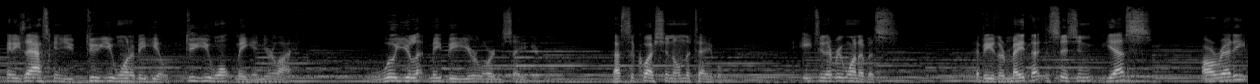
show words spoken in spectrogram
and He's asking you, Do you want to be healed? Do you want me in your life? Will you let me be your Lord and Savior? That's the question on the table. Each and every one of us have either made that decision yes already,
